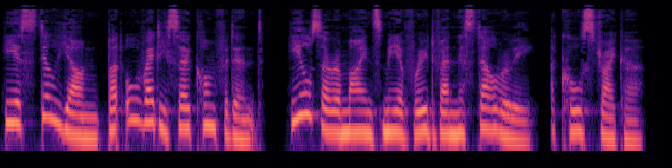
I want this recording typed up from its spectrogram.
he is still young but already so confident. He also reminds me of Ruud van Nistelrooy, a cool striker.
